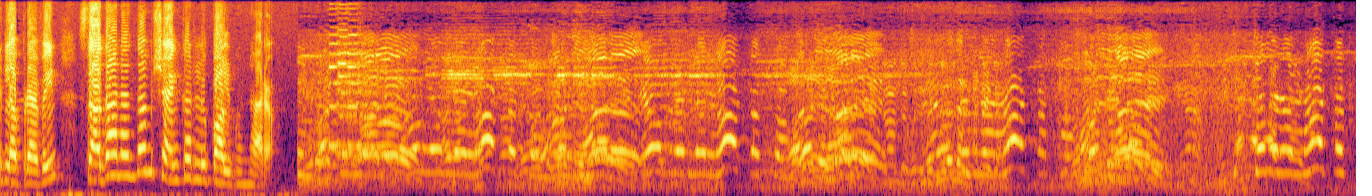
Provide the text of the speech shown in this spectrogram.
ఇర్ల ప్రవీణ్ సదానందం శంకర్లు పాల్గొన్నారు. ఈ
